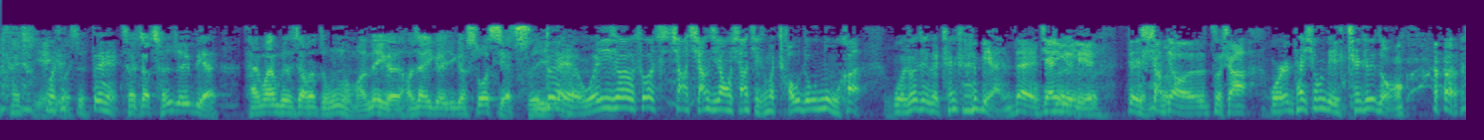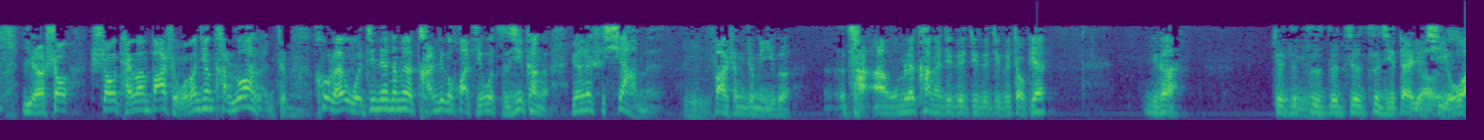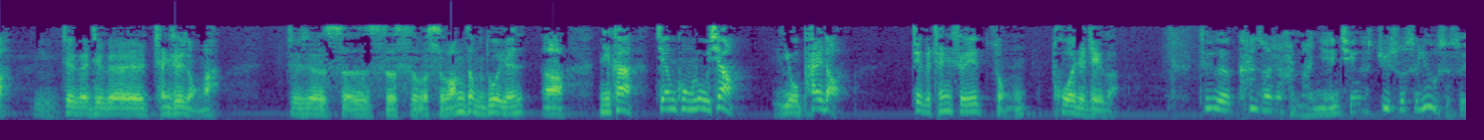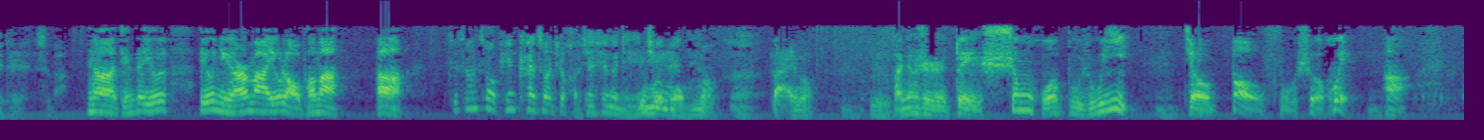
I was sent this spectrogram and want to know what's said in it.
我说是，对，叫叫陈水扁，台湾不是叫他总统吗？那个好像一个一个缩写词一样。对我一说说想想起让我想起什么潮州怒汉，我说这个陈水扁在监狱里对上吊自杀，我说他兄弟陈水总 也要烧烧台湾巴士，我完全看乱了。这后来我今天他们要谈这个话题，我仔细看看，原来是厦门发生这么一个惨案。我们来看看这个这个这个照片，你看，这这自自这自己带着汽油啊。嗯，这个这个陈水总啊，这是死死死死亡这么多人啊！你看监控录像有拍到这个陈水总拖着这个，这个看上去还蛮年轻的，据说是六十岁的人是吧？那顶的有有女儿嘛，有老婆嘛啊！这张照片看上去好像像个年轻人萌嘛，嗯，白嘛，嗯，反正是对生活不如意，嗯，叫报复社会啊。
